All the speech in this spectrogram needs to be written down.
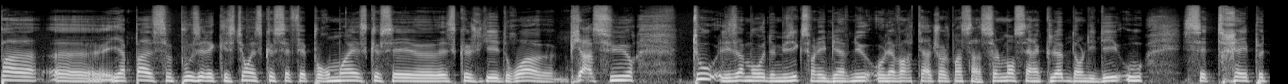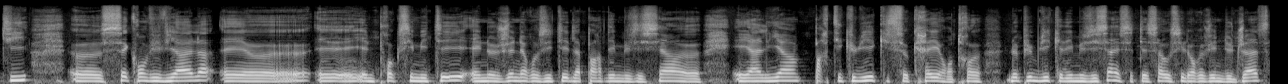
pas, il n'y a pas à se poser la question est-ce que c'est fait pour moi Est-ce que c'est, est-ce que j'y ai droit? Bien sûr tous les amoureux de musique sont les bienvenus au Lavoir Théâtre Georges Brassens. Seulement, c'est un club dans l'idée où c'est très petit, euh, c'est convivial euh, et il y a une proximité et une générosité de la part des musiciens euh, et un lien particulier qui se crée entre le public et les musiciens. Et c'était ça aussi l'origine du jazz.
